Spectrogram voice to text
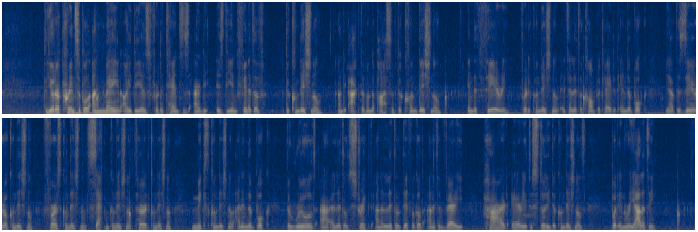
The other principle and main ideas for the tenses are the, is the infinitive, the conditional, and the active and the passive. The conditional, in the theory for the conditional, it's a little complicated. In the book, you have the zero conditional, first conditional, second conditional, third conditional, mixed conditional. And in the book, the rules are a little strict and a little difficult, and it's a very hard area to study the conditionals. But in reality,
